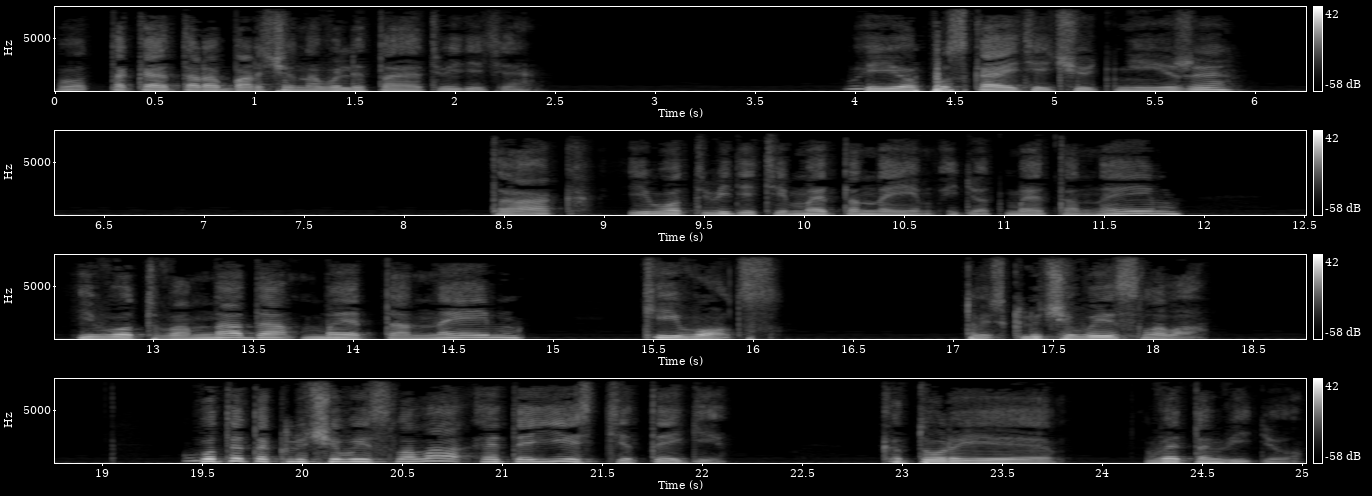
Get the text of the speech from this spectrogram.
Вот такая тарабарщина вылетает, видите? Вы ее опускаете чуть ниже. Так, и вот видите, meta name идет. Meta name. И вот вам надо meta name keywords. То есть ключевые слова. Вот это ключевые слова, это и есть те теги, которые в этом видео.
